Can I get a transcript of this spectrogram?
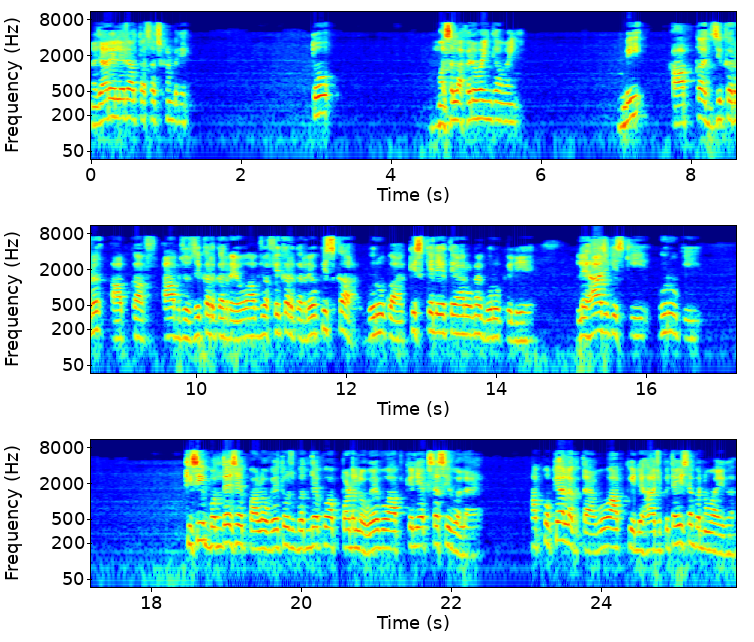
नजारे ले रहा होता सचखंड के। तो मसला फिर वहीं का वहीं। भी आपका ज़िक्र, आपका, आप जो ज़िक्र कर रहे हो, आप जो फ़िक्र कर रहे हो, किसका? गुरु का। किसके लिए तैयार होना है? गुरु के लिए। लिहाज किसकी? गुरु की। किसी बंदे से पालोगे तो उस बंदे को आप पढ़ लोगे, वो आपके लिए एक्सेसिबल है। आपको क्या लगता है? वो आपकी लिहाज पिताजी से बनवाएगा।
